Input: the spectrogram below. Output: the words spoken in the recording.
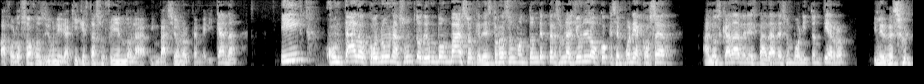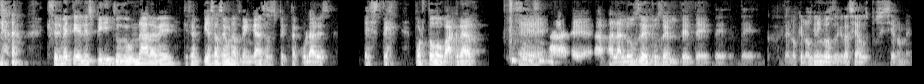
bajo los ojos de un iraquí que está sufriendo la invasión norteamericana, y juntado con un asunto de un bombazo que destroza un montón de personas y un loco que se pone a coser a los cadáveres para darles un bonito entierro, y le resulta que se mete el espíritu de un árabe que se empieza a hacer unas venganzas espectaculares este, por todo Bagdad. Eh, a, eh, a, a, la luz de, pues, de, de, de, de, lo que los gringos desgraciados pues, hicieron en,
